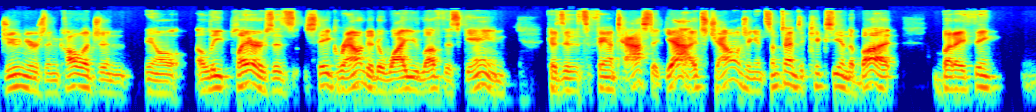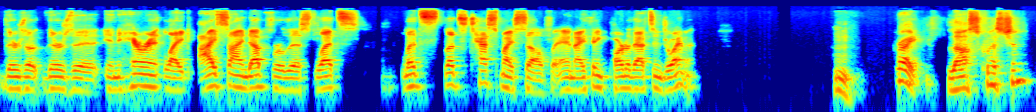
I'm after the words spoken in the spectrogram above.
juniors in college and, you know, elite players is stay grounded to why you love this game because it's fantastic. Yeah, it's challenging and sometimes it kicks you in the butt, but I think there's a there's a inherent like I signed up for this. Let's let's let's test myself, and I think part of that's enjoyment. Hmm. Great. Last question,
